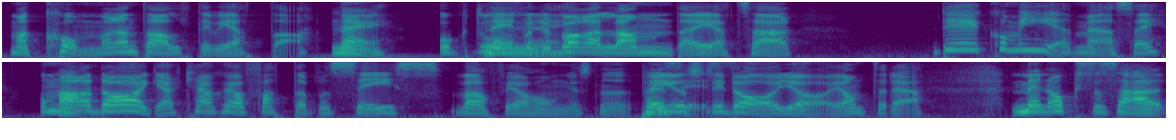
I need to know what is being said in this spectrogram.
man kommer inte alltid veta. Nej, Och då Nej, får nej, det nej. bara landa i att så här, det kommer ge med sig. Om Ja. några dagar kanske jag fattar precis varför jag har ångest nu. Men Precis. just idag gör jag inte det. men också så här,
